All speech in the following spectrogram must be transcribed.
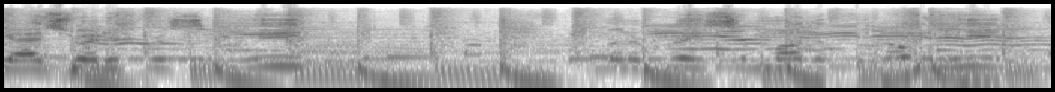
Guys ready for some heat? I'm gonna bring some motherfucking heat.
